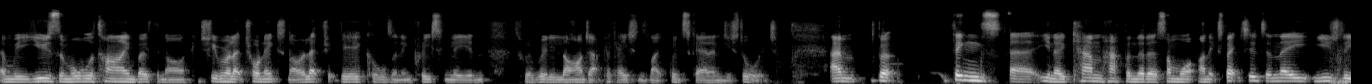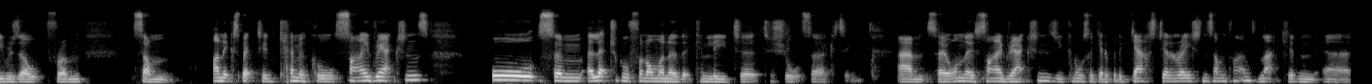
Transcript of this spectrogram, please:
And we use them all the time, both in our consumer electronics and our electric vehicles, and increasingly in sort of really large applications like grid scale energy storage. Um, but things, uh, you know, can happen that are somewhat unexpected, and they usually result from some unexpected chemical side reactions or some electrical phenomena that can lead to, to short circuiting. Um, so on those side reactions, you can also get a bit of gas generation sometimes, and that can uh,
